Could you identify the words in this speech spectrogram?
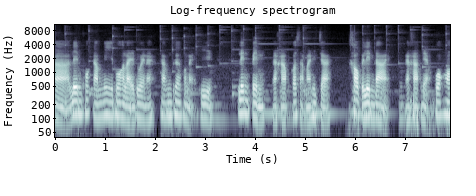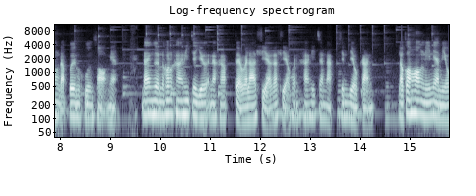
อ่าเล่นพวกดัมมี่พวกอะไรด้วยนะ ถ้าเพื่อนๆคนไหนที่เล่นเป็นนะครับ ก็สามารถที่จะเข้าไปเล่นได้นะครับเนี่ยพวกห้องดับเบิลคูณ2เนี่ยได้เงินค่อนข้างที่จะเยอะนะครับ แต่เวลาเสียก็เสียค่อนข้างที่จะหนักเช่นเดียวกัน แล้วก็ห้องนี้เนี่ยมีโอ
